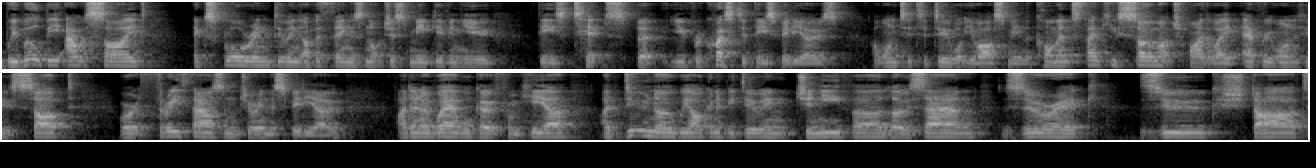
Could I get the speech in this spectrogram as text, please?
We will be outside exploring, doing other things, not just me giving you these tips, but you've requested these videos. I wanted to do what you asked me in the comments. Thank you so much, by the way, everyone who subbed. We're at 3,000 during this video. I don't know where we'll go from here. I do know we are going to be doing Geneva, Lausanne, Zurich, Zug, Stade,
